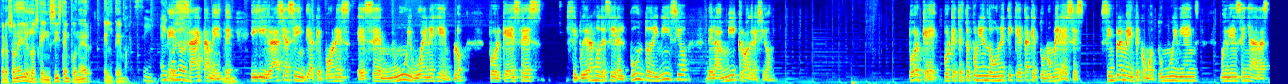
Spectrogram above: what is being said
Pero son ellos los que insisten en poner el tema. Sí, el color. Exactamente. y, y gracias Cintia que pones ese muy buen ejemplo, porque ese es, si pudiéramos decir, el punto de inicio de la microagresión. ¿Por qué? Porque te estoy poniendo una etiqueta que tú no mereces. Simplemente, como tú muy bien, muy bien señalas,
